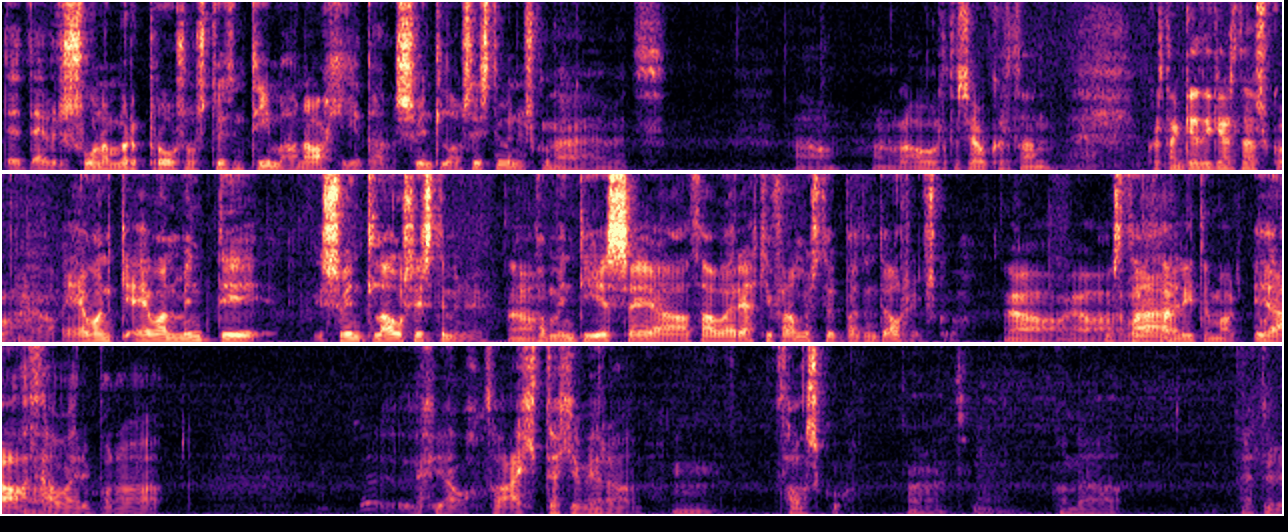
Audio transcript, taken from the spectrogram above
þetta hefur verið svona mörg próf svona stuttum tíma, hann á ekki geta svindla á systeminu sko. nei, ég veit já, hann er áhvert að sjá hvort hann hvort hann geti gert það sko Já, ef, hann, ef hann myndi svindla á systeminu Já. þá myndi ég segja að það væri ekki framistur bætandi áhrif sko. já, já, veist, það það lítið magn? Já, það væri bara já, það ætti ekki að vera mm, það sko. Þannig að þetta er,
